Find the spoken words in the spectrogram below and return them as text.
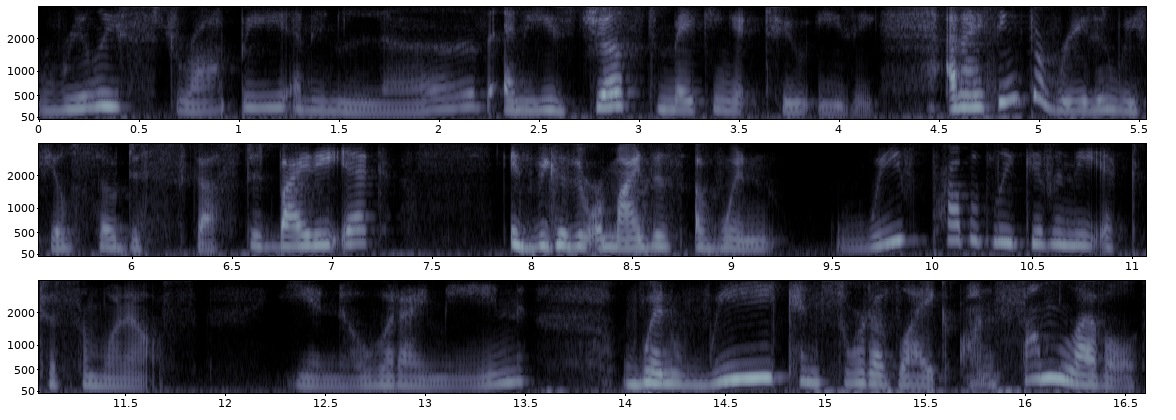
really stroppy and in love, and he's just making it too easy. And I think the reason we feel so disgusted by the ick is because it reminds us of when we've probably given the ick to someone else. You know what I mean? When we can sort of like, on some level,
